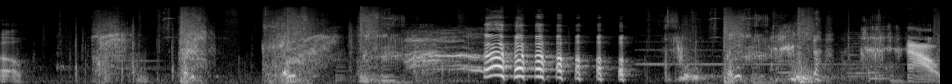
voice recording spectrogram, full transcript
Uh-oh. Ow.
